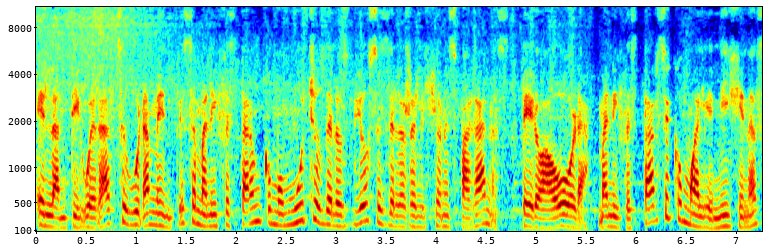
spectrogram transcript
En la antigüedad seguramente se manifestaron como muchos de los dioses de las religiones paganas, pero ahora manifestarse como alienígenas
